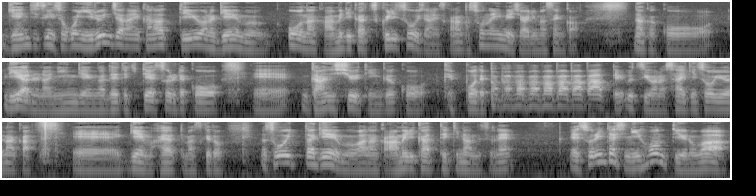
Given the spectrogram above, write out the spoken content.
現実にそこにいるんじゃないかなっていうようなゲームをなんかアメリカ作りそうじゃないですか。なんかそんなイメージありませんか？なんかこう、リアルな人間が出てきて、それでこう、えー、ガンシューティング、こう、鉄砲でババババババババって撃つような、最近そういうなんか、えー、ゲーム流行ってますけど、そういったゲームはなんかアメリカ的なんですよね。え、それに対して日本っていうのは、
